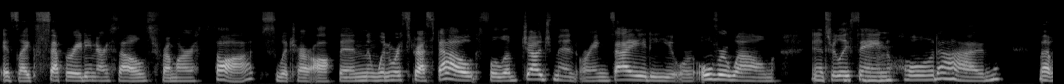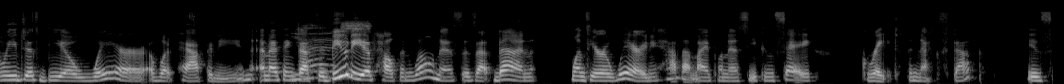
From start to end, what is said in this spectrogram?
It's like separating ourselves from our thoughts, which are often, when we're stressed out, full of judgment or anxiety or overwhelm. And it's really mm-hmm. saying, hold on, let me just be aware of what's happening. And I think yes. that's the beauty of health and wellness is that then once you're aware and you have that mindfulness, you can say, great, the next step is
